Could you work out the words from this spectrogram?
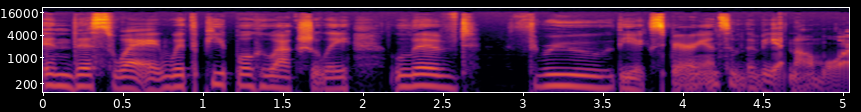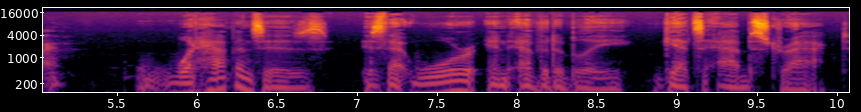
in this way with people who actually lived through the experience of the Vietnam War? What happens is is that war inevitably gets abstract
